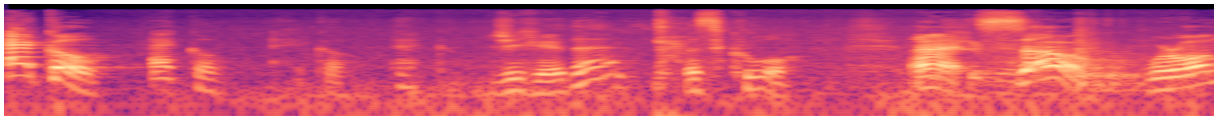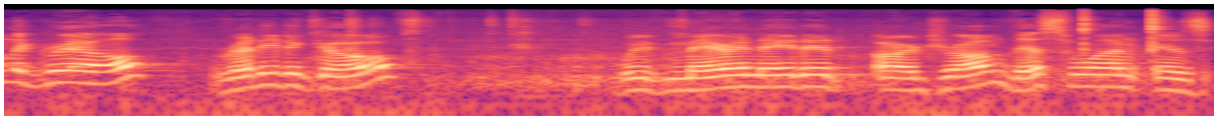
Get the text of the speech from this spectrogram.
echo, echo, echo, echo. Did you hear that? That's cool. All right, so we're on the grill, ready to go. We've marinated our drum. This one is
